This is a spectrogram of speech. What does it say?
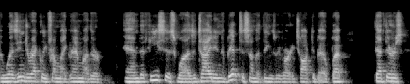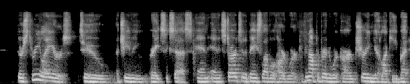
was indirectly from my grandmother. And the thesis was it tied in a bit to some of the things we've already talked about, but that there's there's three layers to achieving great success. And, and it starts at a base level of hard work. If you're not prepared to work hard, sure you can get lucky, but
